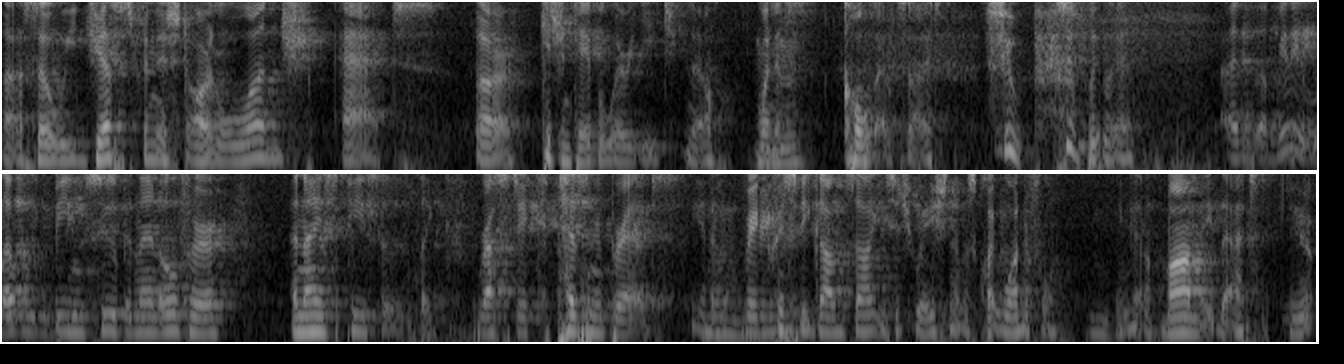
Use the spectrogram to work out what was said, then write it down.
Uh, so we just finished our lunch at our kitchen table where we eat, you know, when it's cold outside. Soup. Soup, we- we a a really lovely bean soup, and then over a nice piece of like rustic peasant bread, you know, very crispy gonzagi situation. That was quite wonderful. Think uh, mom made that. Yep.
